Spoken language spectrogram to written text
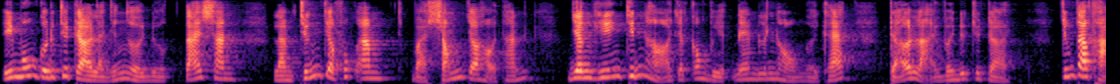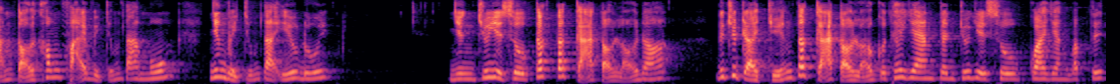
Ý muốn của Đức Chúa Trời là những người được tái sanh, làm chứng cho phúc âm và sống cho hội thánh, dâng hiến chính họ cho công việc đem linh hồn người khác trở lại với Đức Chúa Trời. Chúng ta phạm tội không phải vì chúng ta muốn, nhưng vì chúng ta yếu đuối. Nhưng Chúa Giêsu cất tất cả tội lỗi đó. Đức Chúa Trời chuyển tất cả tội lỗi của thế gian trên Chúa Giêsu qua dân bắp tít.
